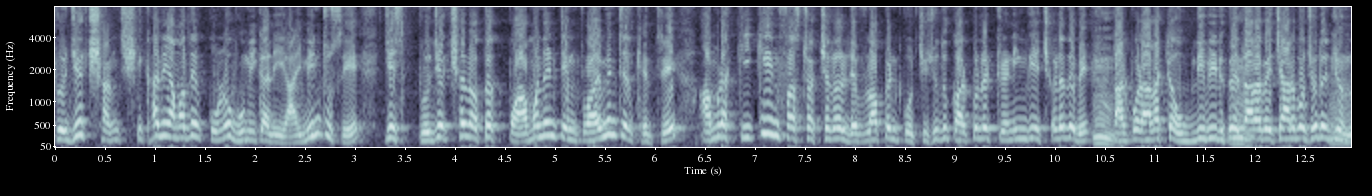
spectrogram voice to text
প্রজেকশন সেখানে আমাদের কোনো ভূমিকা নেই। আই মিন টু সে যে প্রজেকশন অর্থাৎ পার্মানেন্ট এমপ্লয়মেন্টের ক্ষেত্রে আমরা কি কি ইনফ্রাস্ট্রাকচারাল ডেভেলপমেন্ট করছি শুধু কর্পোরেট ট্রেনিং দিয়ে ছেড়ে দেবে তারপর আর একটা অগ্নিবীর হয়ে দাঁড়াবে চার বছরের জন্য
